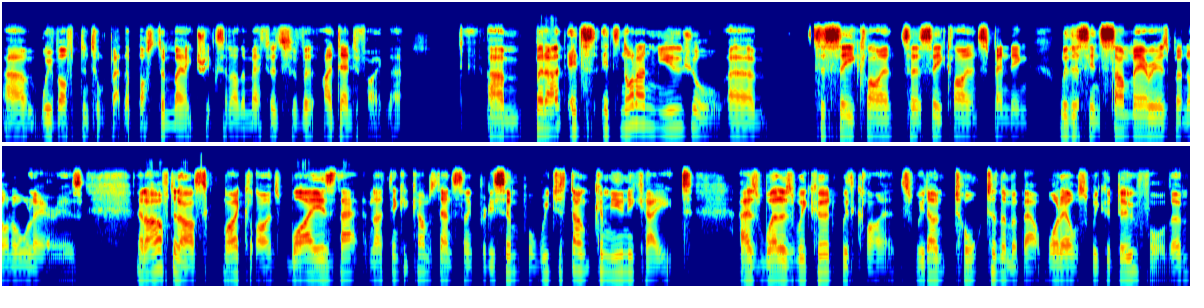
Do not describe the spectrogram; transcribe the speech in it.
Um, we've often talked about the Boston Matrix and other methods of identifying that. Um, but uh, it's it's not unusual um, to see clients to see clients spending with us in some areas but not all areas. And i often ask my clients why is that? And i think it comes down to something pretty simple. We just don't communicate as well as we could with clients. We don't talk to them about what else we could do for them.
